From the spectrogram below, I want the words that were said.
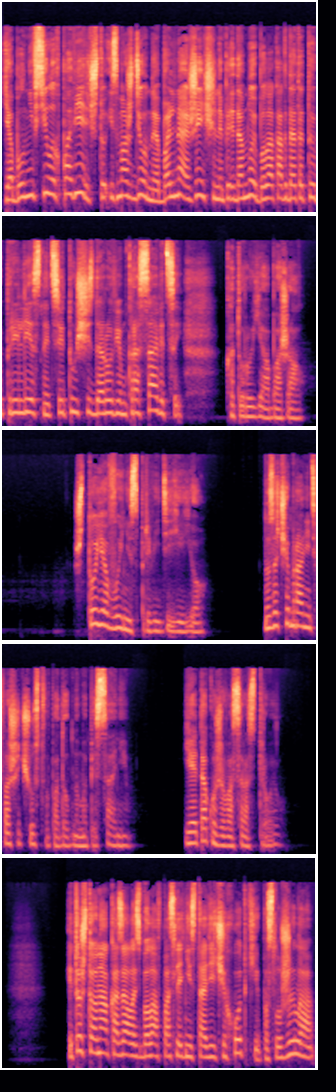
Я был не в силах поверить, что изможденная, больная женщина передо мной была когда-то той прелестной, цветущей здоровьем красавицей, которую я обожал. Что я вынес при виде ее? Но зачем ранить ваши чувства подобным описанием? Я и так уже вас расстроил. И то, что она, оказалось, была в последней стадии чехотки, послужило...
